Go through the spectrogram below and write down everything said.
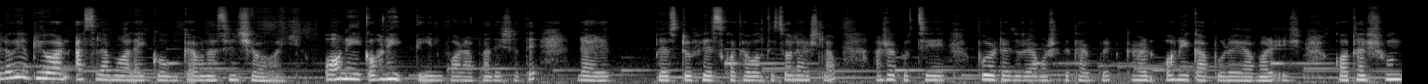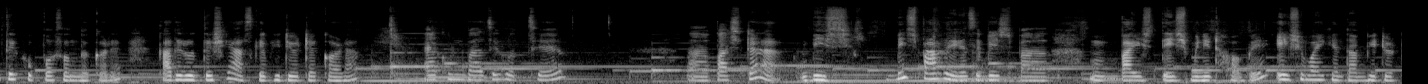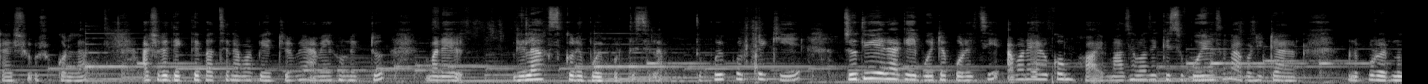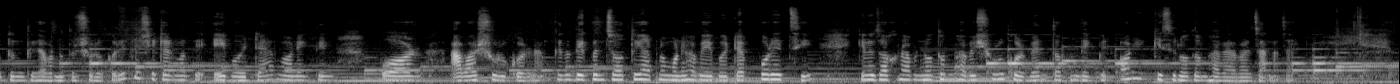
Hello everyone আসসালামু আলাইকুম কেমন আছেন সবাই? অনেক অনেক দিন পর আপনাদের সাথে ডাইরেক্ট ফেস টু ফেস কথা বলতে চলে আসলাম। আশা করছি পুরোটা জুড়ে আমার সাথে থাকবেন, কারণ অনেক আপুরাই আমার এই কথা শুনতে খুব পছন্দ করে। তাদের উদ্দেশ্যে আজকে ভিডিওটা করা। এখন বাজে হচ্ছে পাঁচটা বিশ। বিশ পার হয়ে গেছে, বিশ বা বাইশ তেইশ মিনিট হবে। এই সময় কিন্তু আমি ভিডিওটা শুরু করলাম। আসলে দেখতে পাচ্ছেন আমার বেডরুমে আমি এখন একটু মানে রিল্যাক্স করে বই পড়তেছিলাম। তো বই পড়তে গিয়ে, যদিও এর আগে এই বইটা পড়েছি, আমার এরকম হয়, মাঝে মাঝে কিছু বই আছে না, আবার রিটার্ন মানে পুরো নতুন থেকে আবার নতুন শুরু করি, তো সেটার মধ্যে এই বইটা আমি অনেকদিন পর আবার শুরু করলাম। কিন্তু দেখবেন যতই আপনার মনে হবে এই বইটা পড়েছি, কিন্তু যখন আপনি নতুনভাবে শুরু করবেন, তখন দেখবেন অনেক কিছু নতুনভাবে আবার জানা যায়।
